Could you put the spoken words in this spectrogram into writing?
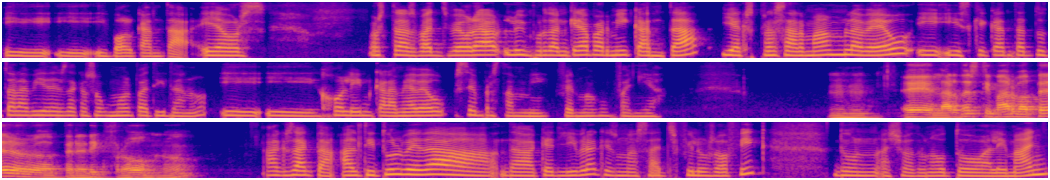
i, i, i vol cantar. I llavors, ostres, vaig veure lo important que era per mi cantar i expressar-me amb la veu i, i és que he cantat tota la vida des de que sóc molt petita, no? I, i jolín, que la meva veu sempre està amb mi, fent-me companyia. Mm -hmm. eh, L'art d'estimar va per, per Eric Fromm, no? Exacte. El títol ve d'aquest llibre, que és un assaig filosòfic d'un això d'un autor alemany,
